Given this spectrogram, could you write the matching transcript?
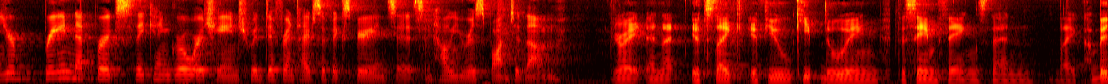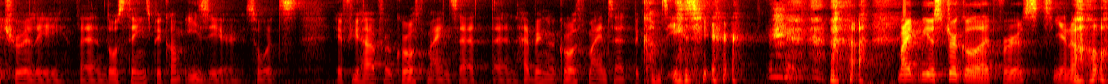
your brain networks they can grow or change with different types of experiences and how you respond to them. Right, and that- it's like if you keep doing the same things, then like habitually, then those things become easier. So it's if you have a growth mindset, then having a growth mindset becomes easier. Might be a struggle at first, you know.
